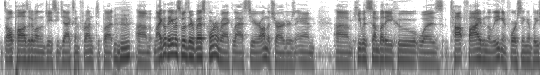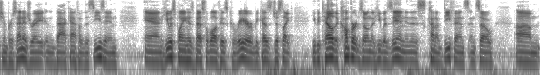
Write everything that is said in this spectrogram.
it's all positive on the J.C. Jackson front, but mm-hmm. um, Michael Davis was their best cornerback last year on the Chargers, and um, he was somebody who was top five in the league in forcing completion percentage rate in the back half of the season, and he was playing his best football of his career because just like you could tell the comfort zone that he was in in this kind of defense, and so um,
